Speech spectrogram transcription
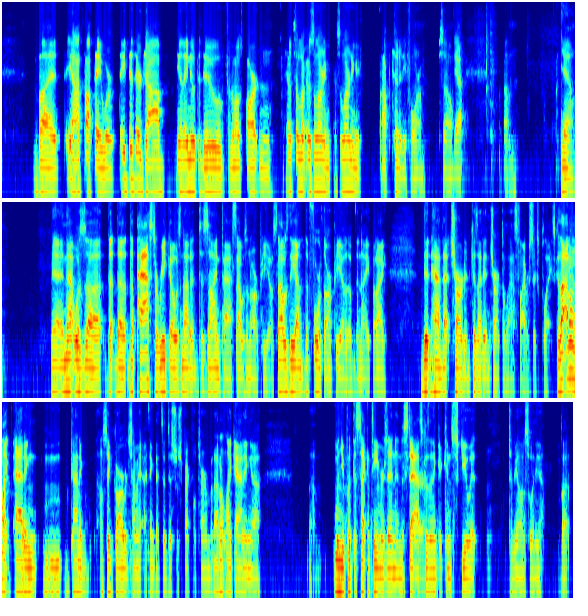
But yeah, I thought they were they did their job. You know, they knew what to do for the most part, and you know, it's a it was a learning it's a learning opportunity for them. So yeah, um, yeah, yeah, and that was uh the the the pass to Rico was not a design pass. That was an RPO. So that was the uh, the fourth RPO of the night. But I didn't have that charted because I didn't chart the last five or six plays because I don't like adding kind of I'll say garbage time. I think that's a disrespectful term, but I don't like adding a um, when you put the second teamers in into stats because sure. I think it can skew it. To be honest with you, but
